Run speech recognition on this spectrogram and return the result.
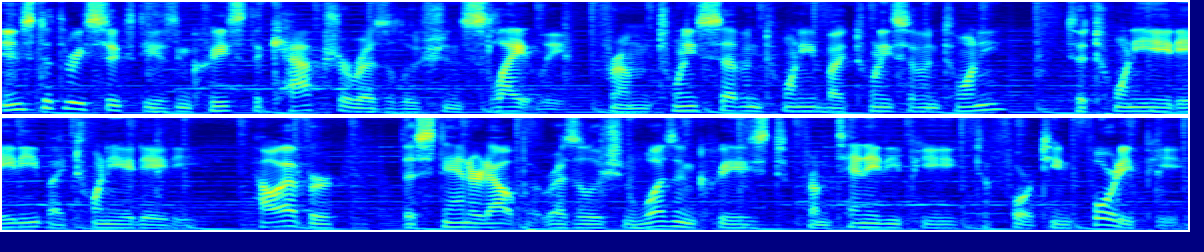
Insta360 has increased the capture resolution slightly from 2720 by 2720 to 2880 by 2880. However, the standard output resolution was increased from 1080p to 1440p,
